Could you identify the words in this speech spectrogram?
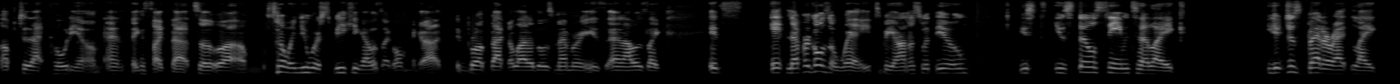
up to that podium and things like that. So um, so when you were speaking i was like oh my god it brought back a lot of those memories and i was like it's it never goes away to be honest with you. You you still seem to like you're just better at like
